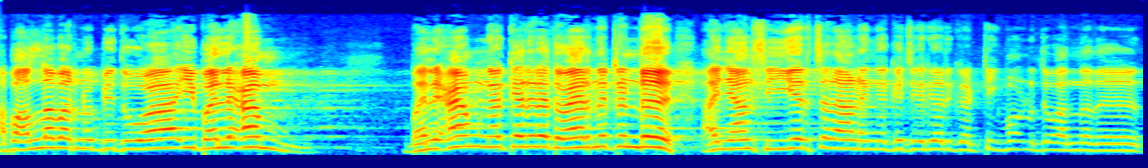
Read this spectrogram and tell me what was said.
അപ്പോൾ അള്ള പറഞ്ഞു ബിദുവാ ഈ ബൽഅം. ബൽഅം നിങ്ങൾക്കെതിരെ തുയർന്നിട്ടുണ്ട് അത് ഞാൻ സ്വീകരിച്ചതാണ്. നിങ്ങൾക്ക് ചെറിയൊരു കെട്ടി വന്നത്.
